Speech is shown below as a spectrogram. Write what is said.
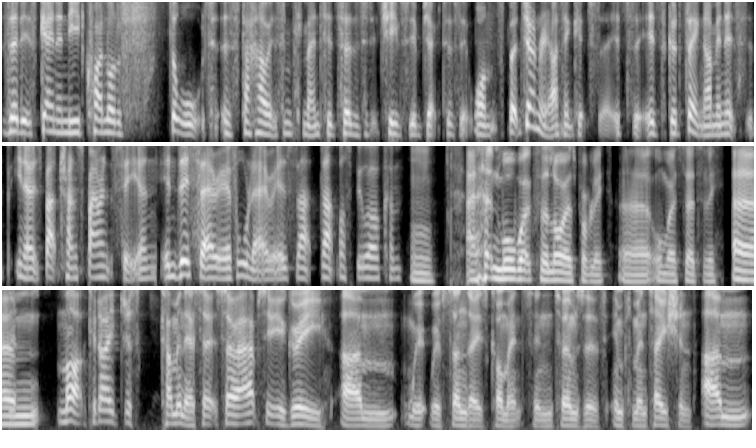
that it's going to need quite a lot of thought as to how it's implemented so that it achieves the objectives it wants. But generally, I think it's it's it's a good thing. I mean, it's you know it's about transparency, and in this area of all areas, that that must be welcome. Mm. And more work for the lawyers, probably, uh, almost certainly. Um, Mark, could I just come in there? So, so I absolutely agree um, with, with, Sunday's comments in terms of implementation. Um,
